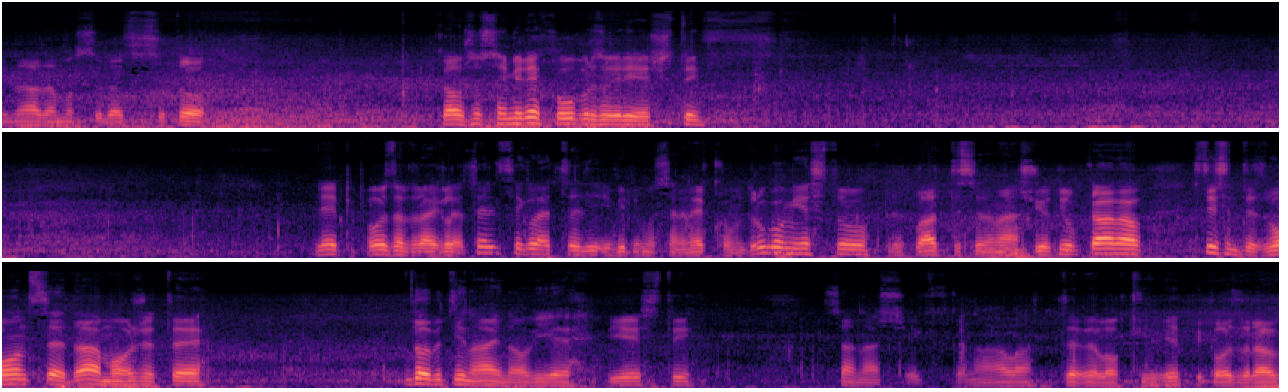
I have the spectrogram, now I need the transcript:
I nadamo se da će se to, kao što sam i rekao, ubrzo i riješiti. Lijepi pozdrav dragi gledateljice i gledatelji i vidimo se na nekom drugom mjestu. Pretplatite se na naš YouTube kanal, stisnite zvonce da možete dobiti najnovije vijesti sa našeg kanala TV Loki. Lijepi pozdrav!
